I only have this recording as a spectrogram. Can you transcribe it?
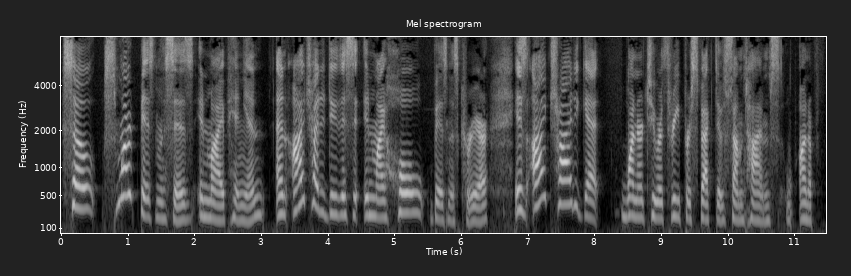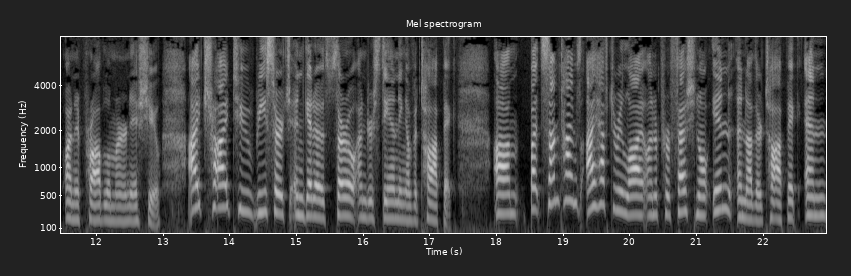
So, smart businesses, in my opinion, and I try to do this in my whole business career, is I try to get one or two or three perspectives sometimes on a on a problem or an issue. I try to research and get a thorough understanding of a topic. Um, but sometimes I have to rely on a professional in another topic, and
